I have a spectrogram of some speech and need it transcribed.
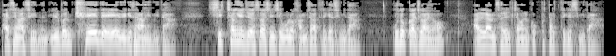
발생할 수 있는 일본 최대의 위기 상황입니다. 시청해 주셔서 진심으로 감사드리겠습니다. 구독과 좋아요, 알람 설정을 꼭 부탁드리겠습니다.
